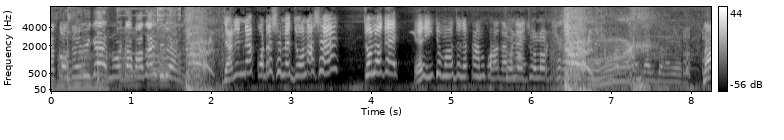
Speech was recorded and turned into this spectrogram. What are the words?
এত দেরি গে নয়টা বাজাই দিলেন। জানি না কটার সময় জন আসে। চলো গে এইটা মহাজনে কাম করা যাবে না। চলো না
